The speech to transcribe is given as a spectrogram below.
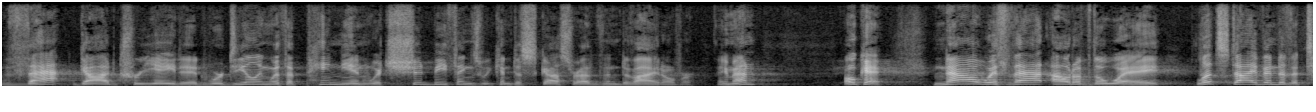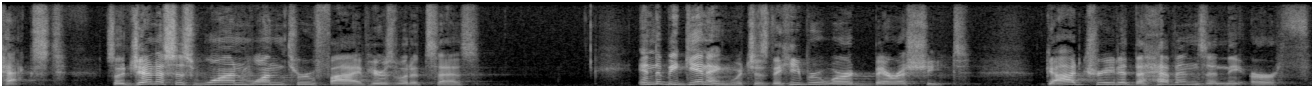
that God created, we're dealing with opinion, which should be things we can discuss rather than divide over. Amen? Okay, now with that out of the way, let's dive into the text. So, Genesis 1 1 through 5, here's what it says In the beginning, which is the Hebrew word bereshit, God created the heavens and the earth.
